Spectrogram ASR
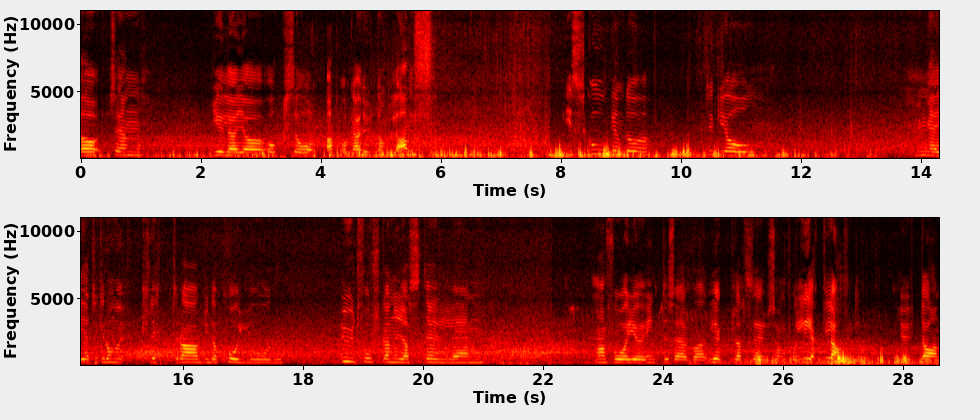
Ja, sen gillar jag också att åka utomlands. I skogen då tycker jag om... Nej, jag tycker om att klättra, bygga kojor, utforska nya ställen. Man får ju inte så här bara lekplatser som på lekland utan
